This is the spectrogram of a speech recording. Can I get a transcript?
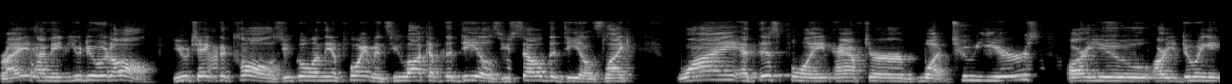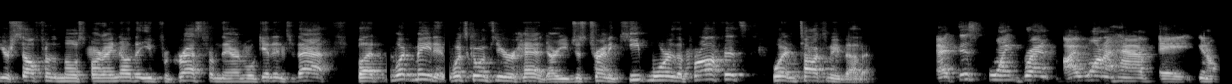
right? I mean, you do it all. You take the calls, you go on the appointments, you lock up the deals, you sell the deals. Like, why at this point, after what, two years, are you are you doing it yourself for the most part? I know that you've progressed from there, and we'll get into that. But what made it? What's going through your head? Are you just trying to keep more of the profits? What? Talk to me about it. At this point, Brent, I want to have a, you know,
